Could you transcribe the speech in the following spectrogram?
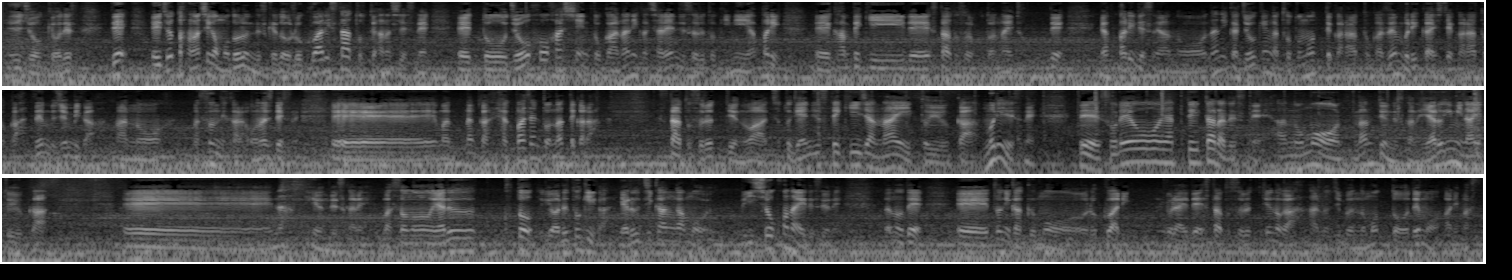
いう状況です。で、えー、ちょっと話が戻るんですけど、6割スタートって話ですね。えー、っと、情報発信とか何かチャレンジするときに、やっぱり、えー、完璧でスタートすることはないと。で、やっぱりですね、あの、何か条件が整ってからとか、全部理解してからとか、全部準備が、あの、まあ、済んでから同じですね。えー、まあ、なんか100%になってから、タートするっていうのは、ちょっと現実的じゃないというか、無理ですね。で、それをやっていたらですね、あの、もう、なんて言うんですかね、やる意味ないというか、えー、なんて言うんですかね、まあ、その、やること、やる時が、やる時間がもう、一生来ないですよね。なので、えー、とにかくもう、6割ぐらいでスタートするっていうのが、あの、自分のモットーでもあります。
